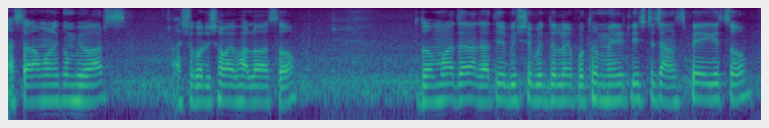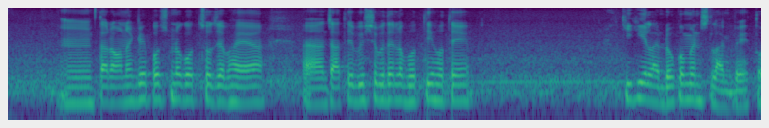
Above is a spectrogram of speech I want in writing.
আসসালামু আলাইকুম ভিউয়ার্স, আশা করি সবাই ভালো আছো। তোমরা যারা জাতীয় বিশ্ববিদ্যালয়ের প্রথম মেরিট লিস্টে চান্স পেয়ে গেছো তারা অনেকে প্রশ্ন করছ যে, ভাইয়া জাতীয় বিশ্ববিদ্যালয়ে ভর্তি হতে কী কী ডকুমেন্টস লাগবে? তো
